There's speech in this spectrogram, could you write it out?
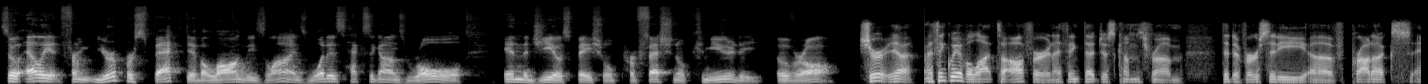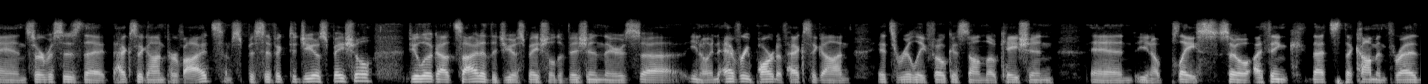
So, Elliot, from your perspective along these lines, what is Hexagon's role in the geospatial professional community overall? Sure. Yeah. I think we have a lot to offer. And I think that just comes from the diversity of products and services that Hexagon provides. I'm specific to geospatial. If you look outside of the geospatial division, there's, uh, you know, in every part of Hexagon, it's really focused on location and, you know, place. So I think that's the common thread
